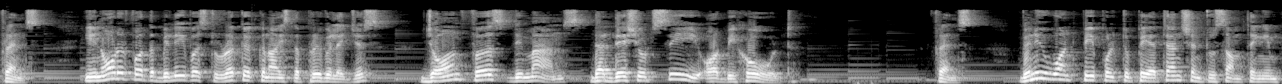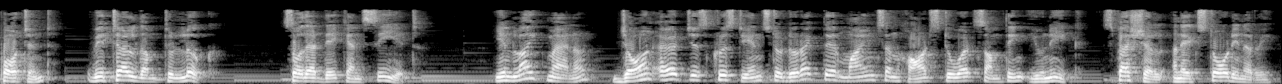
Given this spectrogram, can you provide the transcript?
Friends, in order for the believers to recognize the privileges, John first demands that they should see or behold. Friends, when you want people to pay attention to something important, we tell them to look so that they can see it. In like manner, John urges Christians to direct their minds and hearts towards something unique, special, and extraordinary,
